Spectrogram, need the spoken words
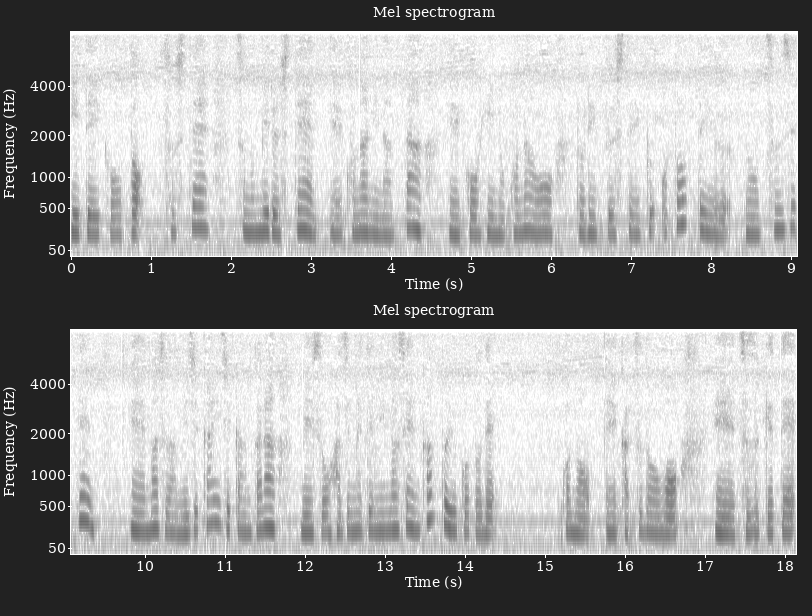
う引いていく音。そしてそのミルして、えー、粉になった、えー、コーヒーの粉をドリップしていく音っていうのを通じてえー、まずは短い時間から瞑想を始めてみませんかということでこの、えー、活動を、えー、続けて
